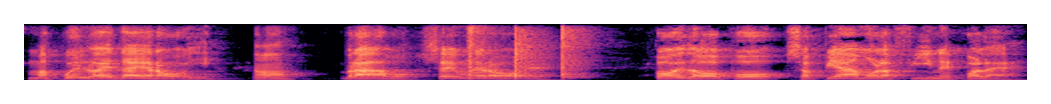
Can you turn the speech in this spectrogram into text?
ma quello è da eroi, no? Bravo, sei un eroe. Poi dopo sappiamo la fine qual è.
